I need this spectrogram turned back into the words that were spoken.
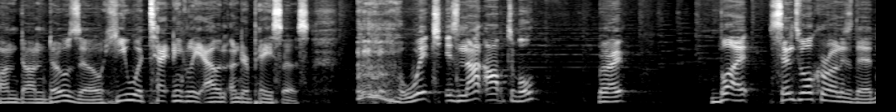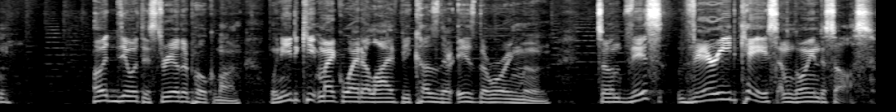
On Dondozo, he would technically out and underpace us, which is not optimal, right? But since Volcarona is dead, all we have to deal with his three other Pokemon. We need to keep Mike White alive because there is the Roaring Moon. So in this varied case, I'm going to Sauce.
